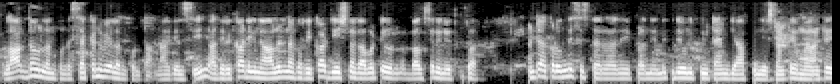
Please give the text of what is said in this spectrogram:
లాక్డౌన్ అనుకుంటా సెకండ్ వేల్ అనుకుంటా నాకు తెలిసి. అది రికార్డింగ్ ఆల్రెడీ నాకు రికార్డ్ చేసిన కాబట్టి బహుశా నేను ఎత్తుకుతా అంటే అక్కడ ఉంది సిస్టర్ అది ఇప్పుడు ఎందుకు దేవుడికి ఈ టైం జ్ఞాపకం చేసిన అంటే అంటే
